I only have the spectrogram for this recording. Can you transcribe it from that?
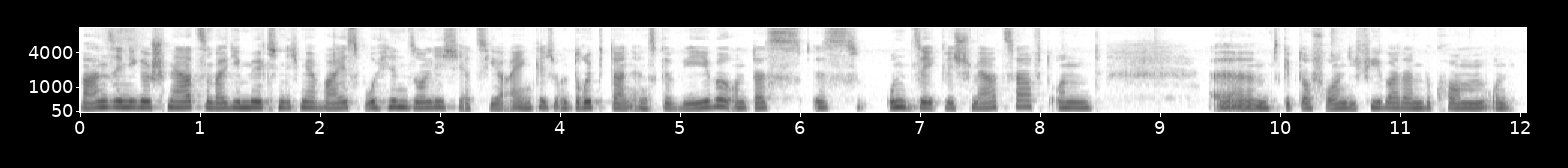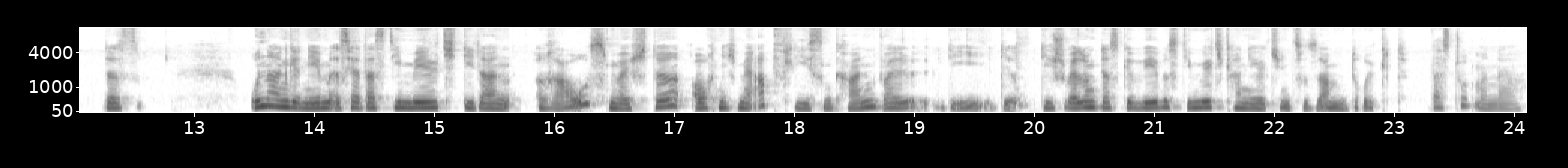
wahnsinnige Schmerzen, weil die Milch nicht mehr weiß, wohin soll ich jetzt hier eigentlich und drückt dann ins Gewebe. Und das ist unsäglich schmerzhaft. Und ähm, es gibt auch Frauen, die Fieber dann bekommen. Und das Unangenehme ist ja, dass die Milch, die dann raus möchte, auch nicht mehr abfließen kann, weil die, die, die Schwellung des Gewebes die Milchkanälchen zusammendrückt. Was tut man da?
